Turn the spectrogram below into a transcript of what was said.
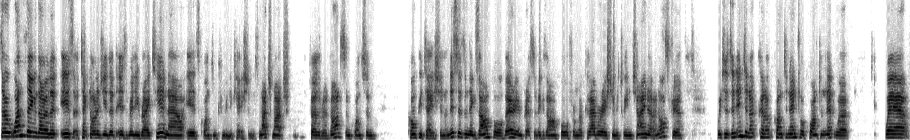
So one thing though that is a technology that is really right here now is quantum communication. It's much, much further advanced than quantum computation. And this is an example, very impressive example from a collaboration between China and Austria, which is an intercontinental quantum network where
